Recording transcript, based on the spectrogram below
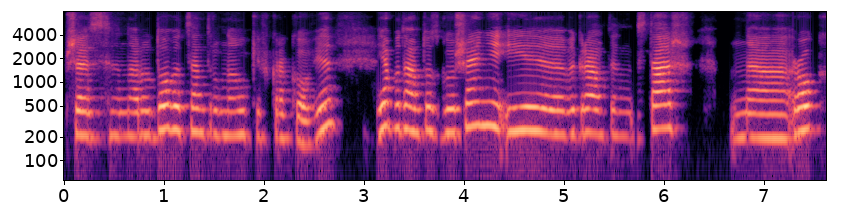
przez Narodowe Centrum Nauki w Krakowie. Ja podałam to zgłoszenie i wygrałam ten staż na rok,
